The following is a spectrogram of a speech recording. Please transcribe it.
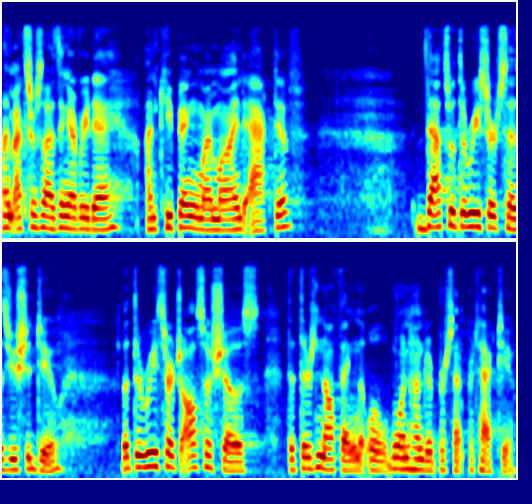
I'm exercising every day, I'm keeping my mind active. That's what the research says you should do. But the research also shows that there's nothing that will 100% protect you.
